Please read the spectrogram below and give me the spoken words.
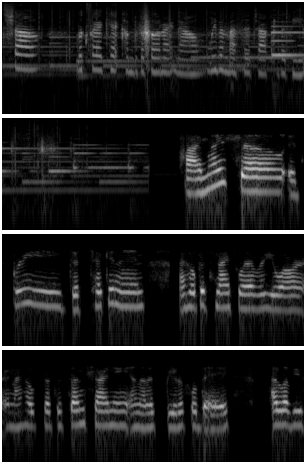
it's Shell. Looks like I can't come to the phone right now. Leave a message after the beep. Hi, my Shell. It's Bree. Just checking in. I hope it's nice wherever you are, and I hope that the sun's shining and that it's a beautiful day. I love you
